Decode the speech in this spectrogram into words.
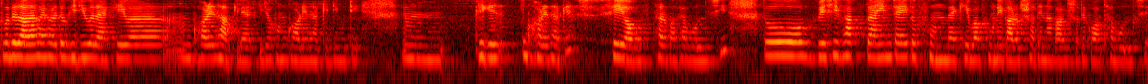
তোমাদের দাদাভাই হয়তো ভিডিও দেখে বা ঘরে থাকলে আর কি, যখন ঘরে থাকে ডিউটি থেকে ঘরে থাকে, সেই অবস্থার কথা বলছি। তো বেশিরভাগ টাইমটাই তো ফোন দেখে বা ফোনে কারোর সাথে না কারোর সাথে কথা বলছে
